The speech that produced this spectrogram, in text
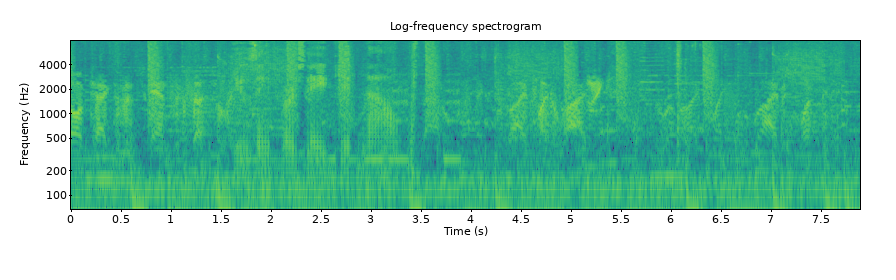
Dog tagged him and scanned successfully. Using first aid kit now. In one minute.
